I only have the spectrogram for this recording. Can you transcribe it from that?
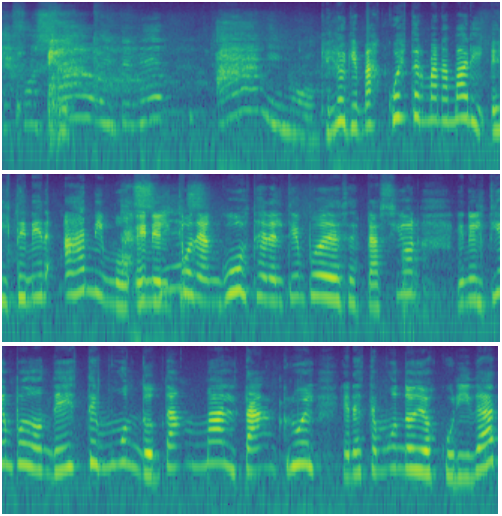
esforzado y tener ánimo. ¿Qué es lo que más cuesta, hermana Mari? El tener ánimo Así en el tiempo de angustia, en el tiempo de desesperación, en el tiempo donde este mundo tan mal, tan cruel, en este mundo de oscuridad,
